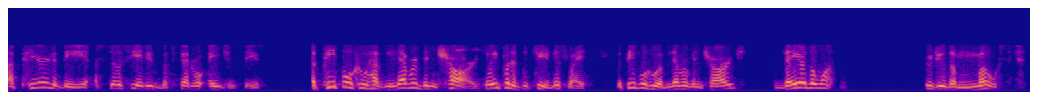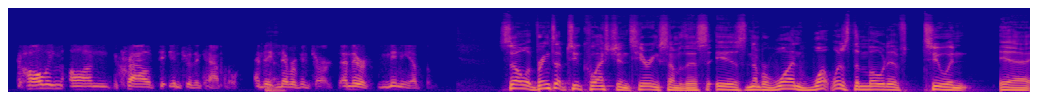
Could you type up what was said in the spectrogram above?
appear to be associated with federal agencies, the people who have never been charged. Let me put it to you this way the people who have never been charged, they are the ones who do the most calling on the crowd to enter the Capitol, and they've yeah. never been charged. And there are many of them. So it brings up two questions. Hearing some of this is number one, what was the motive to an uh,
